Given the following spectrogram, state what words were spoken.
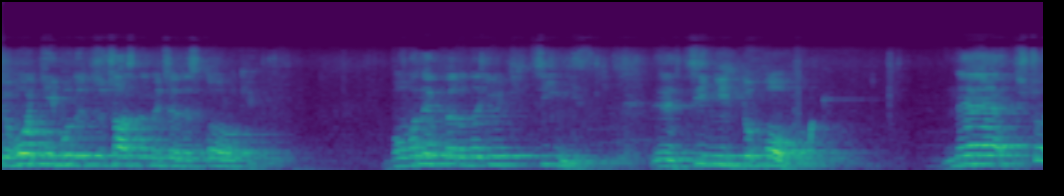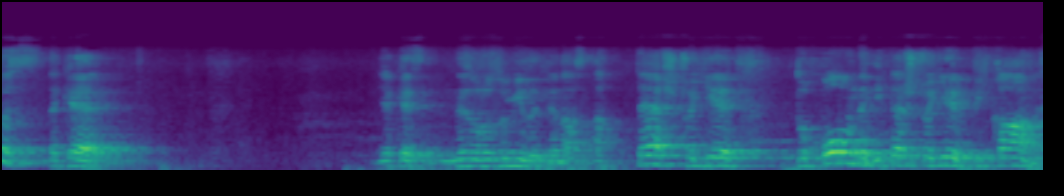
сьогодні і будуть сучасними через 100 років. Бо вони передають цінність, е, цінність духовну. Не щось таке, якесь незрозуміле для нас, а те, що є духовне і те, що є віками.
